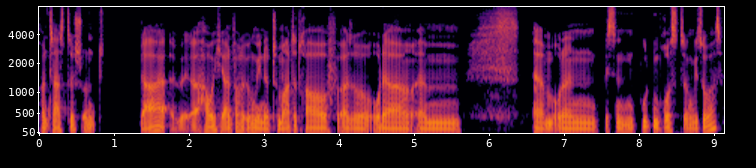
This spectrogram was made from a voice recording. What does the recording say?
fantastisch und da äh, haue ich einfach irgendwie eine Tomate drauf, also oder ähm, ähm, oder ein bisschen Putenbrust, irgendwie sowas,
